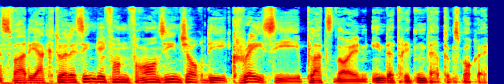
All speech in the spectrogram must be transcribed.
Das war die aktuelle Single von Francine Jordi, Crazy, Platz 9 in der dritten Wertungswoche.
